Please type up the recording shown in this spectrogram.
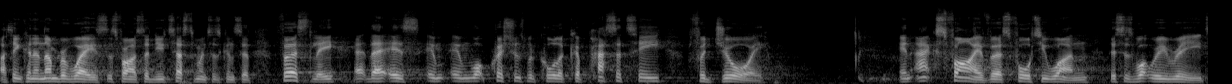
I think in a number of ways, as far as the New Testament is concerned. Firstly, uh, there is in, in what Christians would call a capacity for joy. In Acts 5, verse 41, this is what we read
